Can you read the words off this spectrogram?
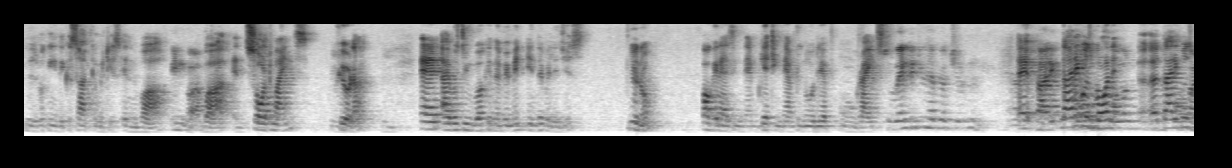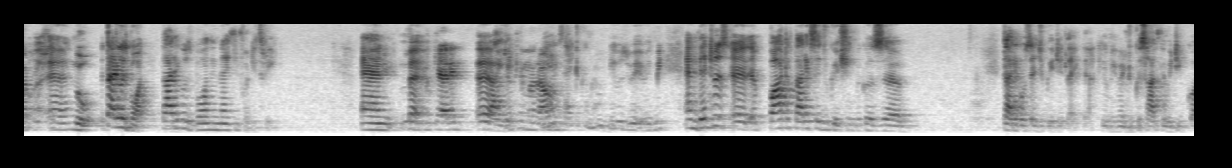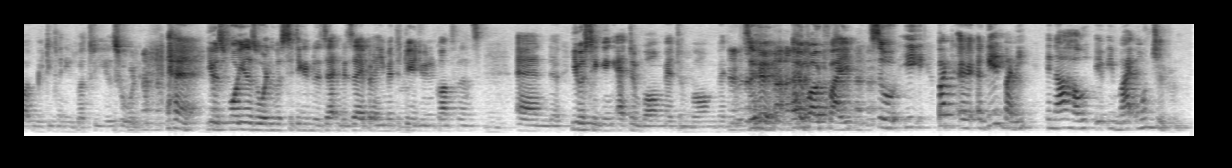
He was working in the Kisan committees in Wah, In Wah. Wah and salt mines, Mm. Fiora. And I was doing work in the women in the villages, you know, organizing them, getting them to know their own rights. So when did you have your children? Uh, Tariq was born, uh, Tariq was, uh, no, Tariq was born. Tariq was born in 1943. And So you carried, uh, I took him around? Yes, I took him around. He was wi- with me. And that was uh, a part of Tariq's education because uh, Tariq was educated like that. He went to Kisan committee co- meetings when he was about three years old. and he was four years old. He was sitting in Mirza Ibrahim at the trade union conference. And uh, he was thinking atom bomb, atom bomb when he was uh, about five. So, he, but uh, again, Bunny, in our house, in- in my own children,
